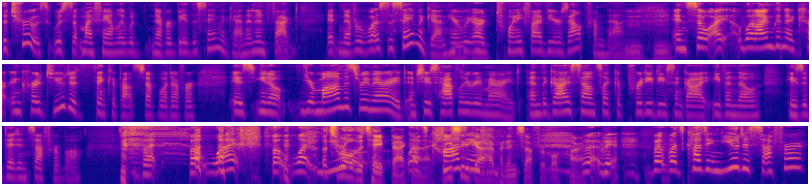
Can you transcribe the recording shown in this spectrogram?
the truth was that my family would never be the same again. And in fact, it never was the same again. Here we are mm-hmm. 25 years out from that. Mm-hmm. And so I what I'm going to encourage you to think about step whatever is, you know, your mom is remarried and she's happily remarried and the guy sounds like a pretty decent guy even though he's a bit insufferable. But but what but what Let's you, roll the tape back on that. Causing, Decent guy, but insufferable. All right. but what's causing you to suffer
